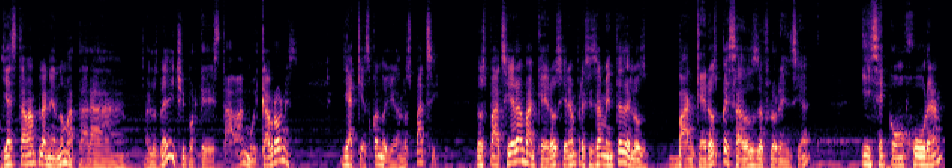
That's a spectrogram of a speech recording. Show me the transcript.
ya estaban planeando matar a, a los Medici porque estaban muy cabrones. Y aquí es cuando llegan los Pazzi. Los Pazzi eran banqueros y eran precisamente de los banqueros pesados de Florencia y se conjuran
